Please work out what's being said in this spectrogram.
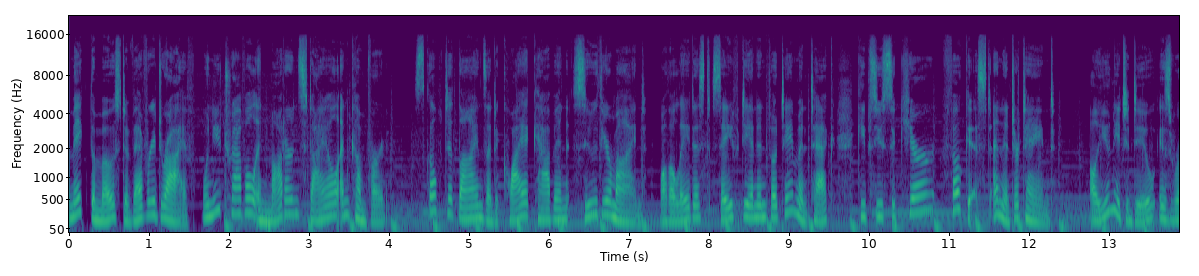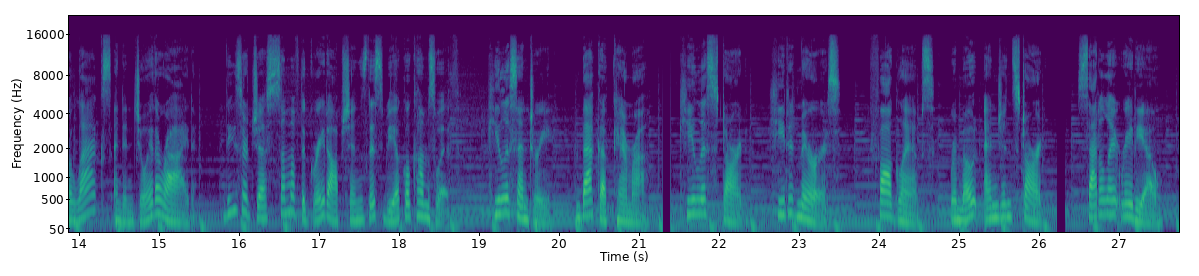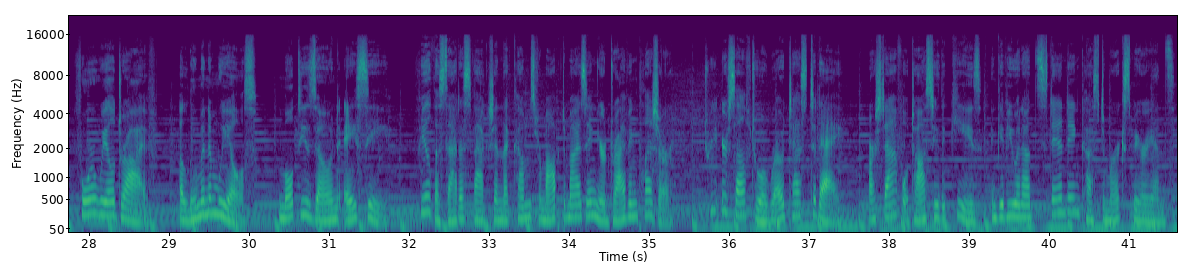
Make the most of every drive when you travel in modern style and comfort. Sculpted lines and a quiet cabin soothe your mind, while the latest safety and infotainment tech keeps you secure, focused, and entertained. All you need to do is relax and enjoy the ride. These are just some of the great options this vehicle comes with. Keyless entry, backup camera, keyless start, heated mirrors, fog lamps, remote engine start, satellite radio, four-wheel drive, aluminum wheels, multi-zone AC. Feel the satisfaction that comes from optimizing your driving pleasure. Treat yourself to a road test today. Our staff will toss you the keys and give you an outstanding customer experience.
